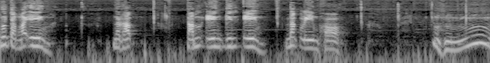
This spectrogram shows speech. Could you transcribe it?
รู้จักมาเองนะครับทำเองกินเอง นักเลงพออือหือ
